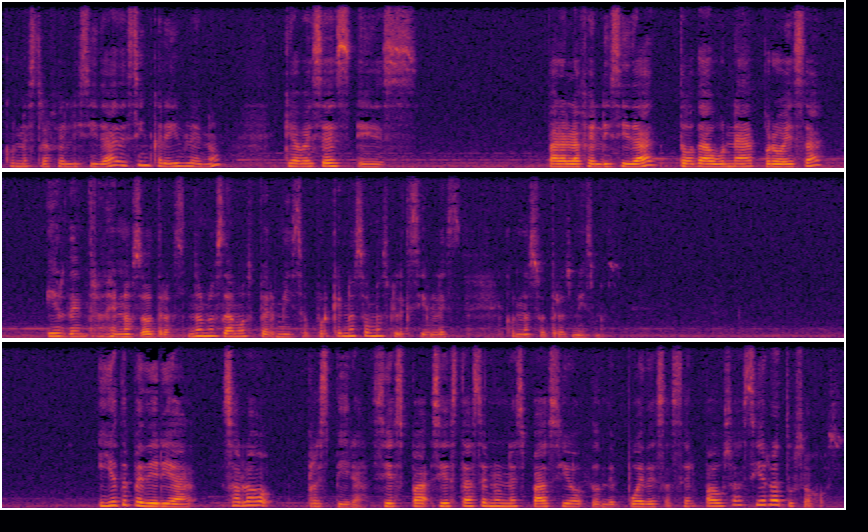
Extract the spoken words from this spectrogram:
con nuestra felicidad. Es increíble, ¿no? Que a veces es para la felicidad toda una proeza ir dentro de nosotros. No nos damos permiso porque no somos flexibles con nosotros mismos. Y yo te pediría, solo respira. Si, si estás en un espacio donde puedes hacer pausa, cierra tus ojos.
